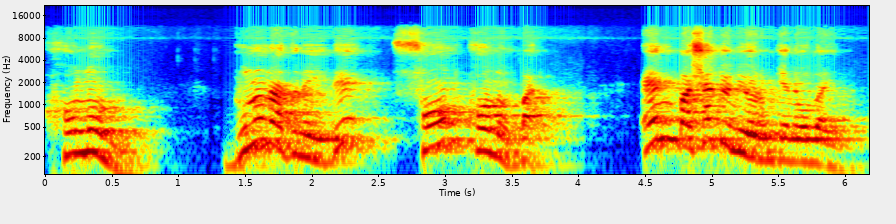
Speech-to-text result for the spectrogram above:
konum. Bunun adı neydi? Son konum. Bak en başa dönüyorum gene olayın.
